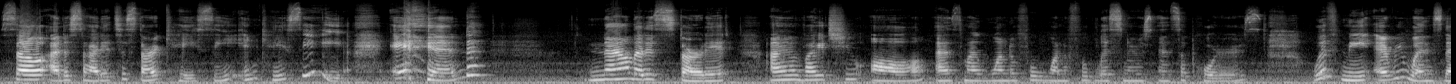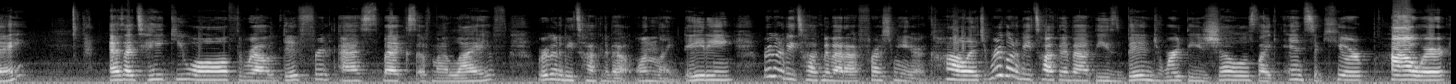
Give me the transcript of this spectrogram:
So I decided to start KC in KC. And now that it's started, I invite you all, as my wonderful, wonderful listeners and supporters, with me every Wednesday as I take you all throughout different aspects of my life. We're going to be talking about online dating. We're going to be talking about our freshman year in college. We're going to be talking about these binge worthy shows like Insecure Power.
